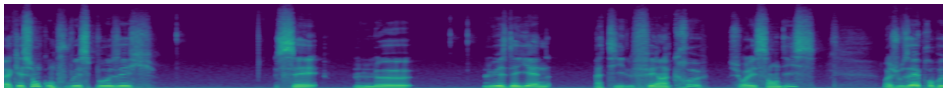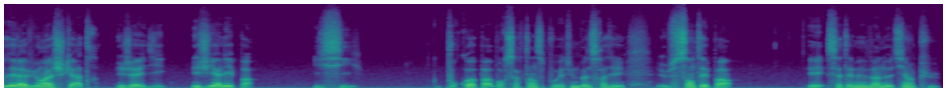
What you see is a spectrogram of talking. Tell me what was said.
La question qu'on pouvait se poser, c'est le l'USD Yen a-t-il fait un creux sur les 110 Moi je vous avais proposé la vue en H4 et j'avais dit j'y allais pas. Ici, pourquoi pas, pour certains ça pouvait être une bonne stratégie, je sentais pas et cet MM20 ne tient plus.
